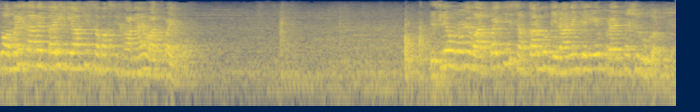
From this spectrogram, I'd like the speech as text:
तो अमेरिका ने तय किया कि सबक सिखाना है वाजपेयी को। इसलिए उन्होंने वाजपेयी की सरकार को गिराने के लिए प्रयत्न शुरू कर दिया।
